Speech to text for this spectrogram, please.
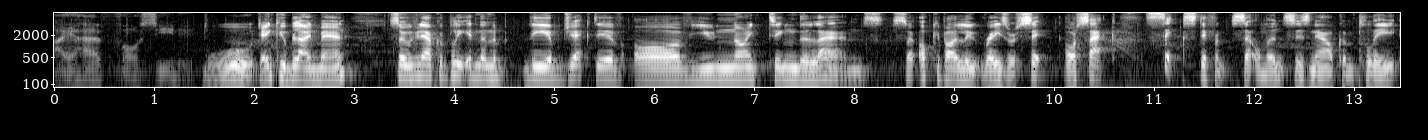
I have foreseen it. Ooh, thank you, blind man. So we've now completed the objective of uniting the lands. So occupy, loot, raise, or, sick, or sack six different settlements is now complete.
